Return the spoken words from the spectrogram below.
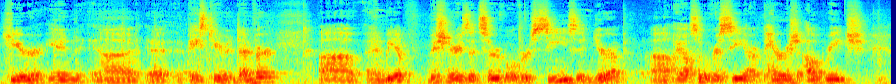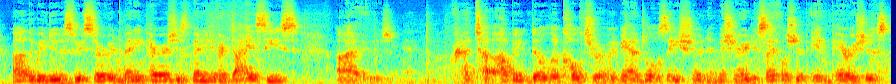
Here in uh, uh, based here in Denver, uh, and we have missionaries that serve overseas in Europe. I also oversee our parish outreach that we do. So we serve in many parishes, many different dioceses. Helping build a culture of evangelization and missionary discipleship in parishes.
